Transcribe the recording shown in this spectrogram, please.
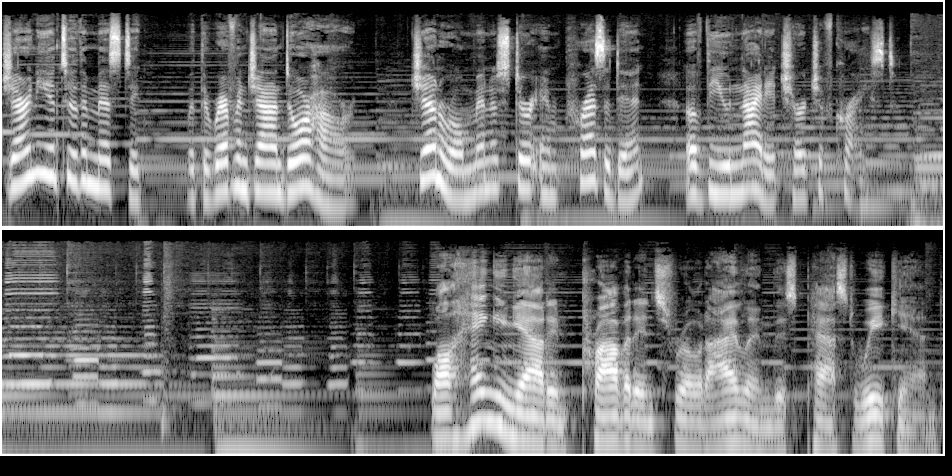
Journey into the Mystic with the Reverend John Dorhauer, General Minister and President of the United Church of Christ. While hanging out in Providence, Rhode Island this past weekend,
